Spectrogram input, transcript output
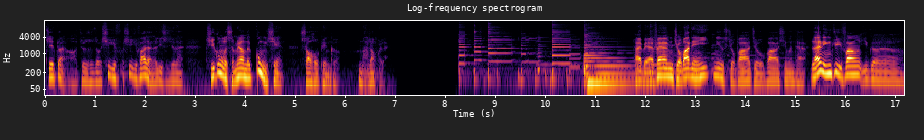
阶段啊，就是说戏剧戏剧发展的历史阶段，提供了什么样的贡献？稍后片刻，马上回来。台北 FM 九八点一 News 九八九八新闻台，兰陵剧方一个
